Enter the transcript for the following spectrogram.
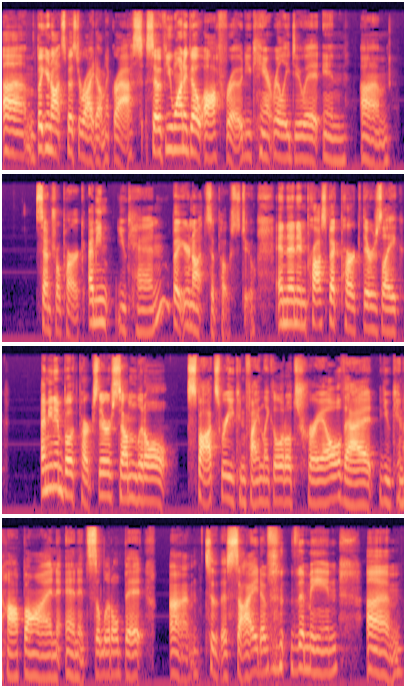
um, but you're not supposed to ride on the grass. So if you want to go off road, you can't really do it in um, Central Park. I mean, you can, but you're not supposed to. And then in Prospect Park, there's like, I mean, in both parks, there are some little spots where you can find like a little trail that you can hop on, and it's a little bit um, to the side of the main um,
